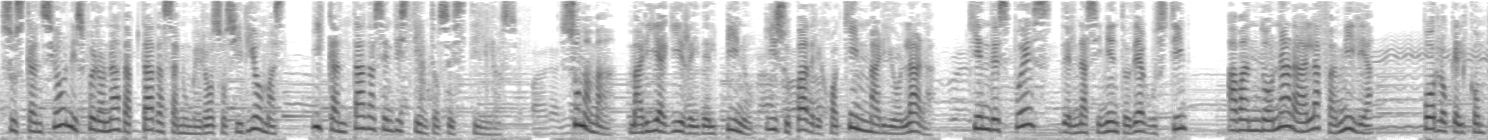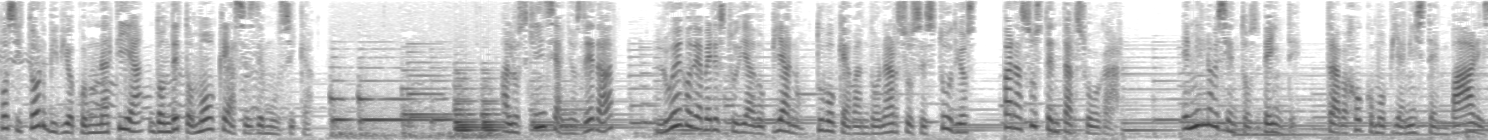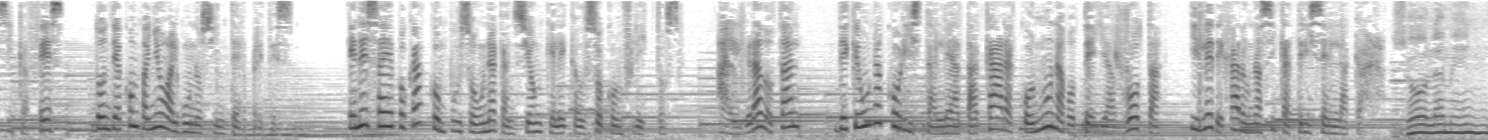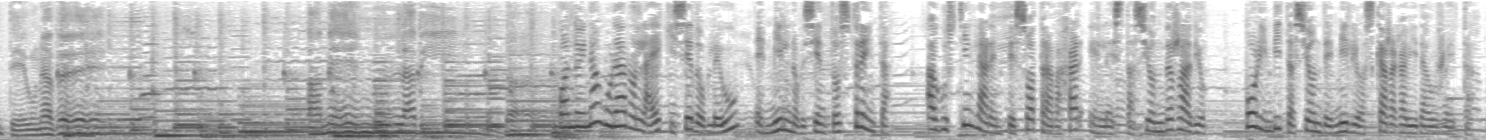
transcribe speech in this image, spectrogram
Sus canciones fueron adaptadas a numerosos idiomas y cantadas en distintos estilos. Su mamá, María Aguirre y del Pino, y su padre, Joaquín Mario Lara, quien después del nacimiento de Agustín abandonara a la familia, por lo que el compositor vivió con una tía donde tomó clases de música. A los 15 años de edad, luego de haber estudiado piano, tuvo que abandonar sus estudios para sustentar su hogar. En 1920, trabajó como pianista en bares y cafés, donde acompañó a algunos intérpretes. En esa época compuso una canción que le causó conflictos, al grado tal de que una corista le atacara con una botella rota y le dejara una cicatriz en la cara. Solamente una vez, amén la vida. Cuando inauguraron la XCW en 1930, Agustín Lara empezó a trabajar en la estación de radio por invitación de Emilio Azcárraga Vidaurreta.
